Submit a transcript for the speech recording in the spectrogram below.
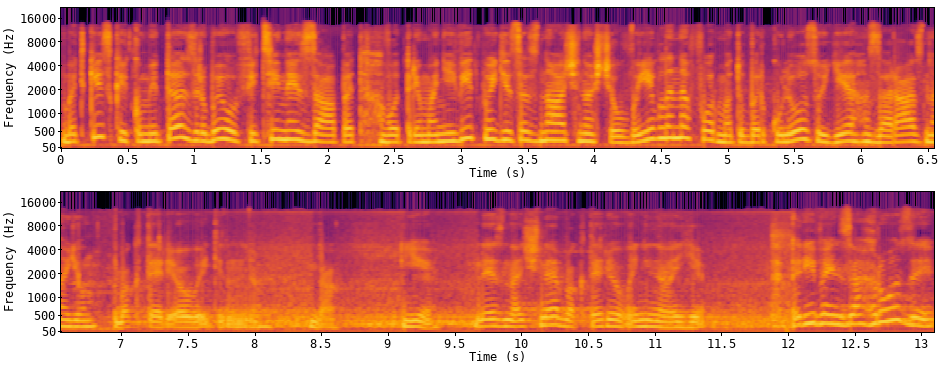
Батьківський комітет зробив офіційний запит. В отриманій відповіді зазначено, що виявлена форма туберкульозу є заразною. Бактеріовиділення, да, є. Незначне бактеріовиділення є. Рівень загрози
